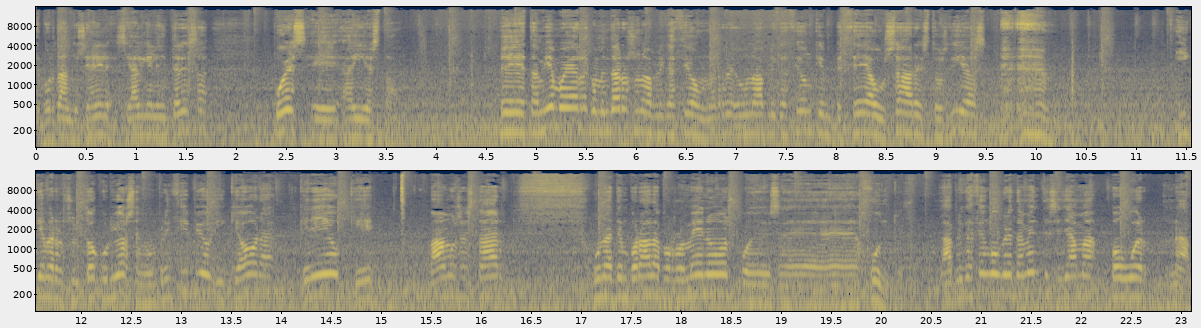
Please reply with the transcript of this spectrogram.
Y por tanto, si, a alguien le interesa, pues eh, ahí está. Eh, también voy a recomendaros una aplicación, una, aplicación que empecé a usar estos días y que me resultó curiosa en un principio y que ahora creo que vamos a estar una temporada por lo menos pues eh, juntos. La aplicación concretamente se llama Power Nap.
